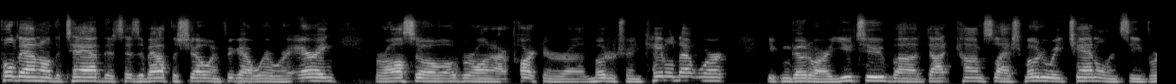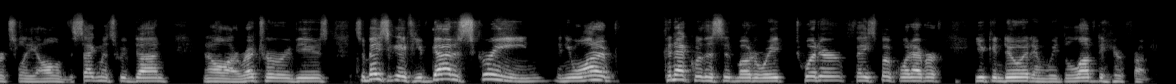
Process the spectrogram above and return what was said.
pull down on the tab that says about the show and figure out where we're airing. We're also over on our partner uh, Motor Trend Cable Network. You can go to our youtube.com uh, slash Motor Week channel and see virtually all of the segments we've done and all our retro reviews. So basically, if you've got a screen and you want to connect with us at Motor Week, Twitter, Facebook, whatever, you can do it. And we'd love to hear from you.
